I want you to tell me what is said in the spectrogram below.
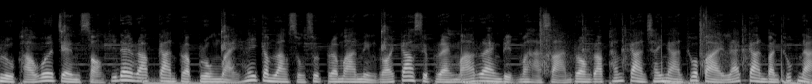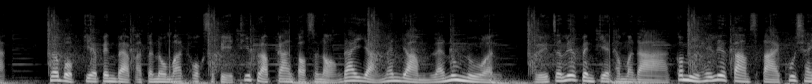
Blue Power Gen 2 ที่ได้รับการปรับปรุงใหม่ให้กำลังสูงสุดประมาณ 190 แรงม้าแรงบิดมหาศาลรองรับทั้งการใช้งานทั่วไปและการบรรทุกหนัก ระบบเกียร์เป็นแบบอัตโนมัติ 6 สปีดที่ปรับการตอบสนองได้อย่างแม่นยำและนุ่มนวล หรือจะเลือกเป็นเกียร์ธรรมดา ก็มีให้เลือกตามสไตล์ผู้ใช้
